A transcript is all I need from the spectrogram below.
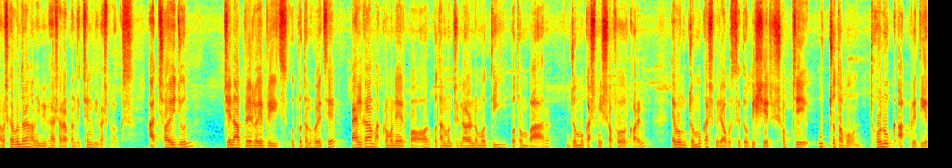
নমস্কার বন্ধুরা, আমি বিভাস আর আপনারা দেখছেন বিভাস ব্লগস। আজ ছয় জুন, চেনাব রেলওয়ে ব্রিজ উদ্বোধন হয়েছে। পেহেলগাম আক্রমণের পর প্রধানমন্ত্রী নরেন্দ্র মোদী প্রথমবার জম্মু কাশ্মীর সফর করেন এবং জম্মু কাশ্মীরে অবস্থিত বিশ্বের সবচেয়ে উচ্চতম ধনুক আকৃতির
